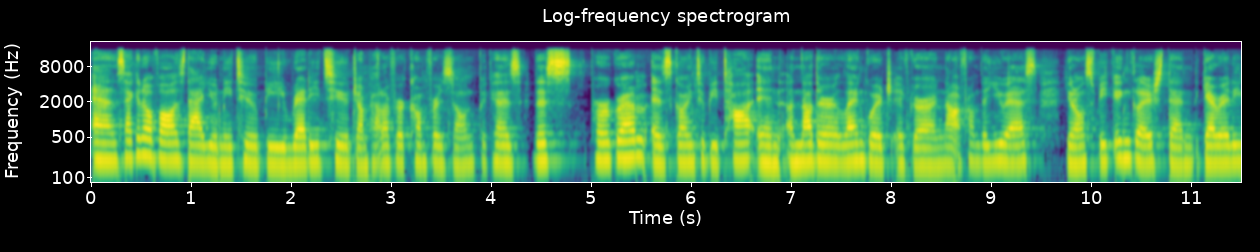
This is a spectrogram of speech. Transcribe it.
And second of all is that you need to be ready to jump out of your comfort zone because this program is going to be taught in another language. If you're not from the US, you don't speak English, then get ready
